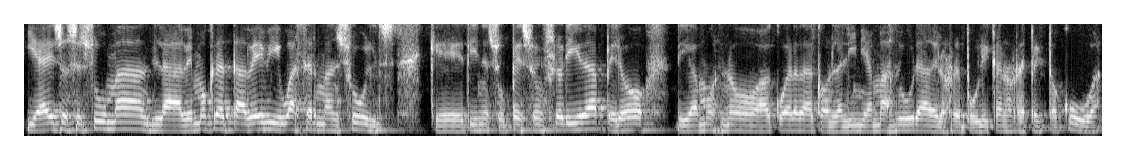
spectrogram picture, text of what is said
Y a ello se suma la demócrata Debbie Wasserman Schultz, que tiene su peso en Florida, pero digamos no acuerda con la línea más dura de los republicanos respecto a Cuba.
